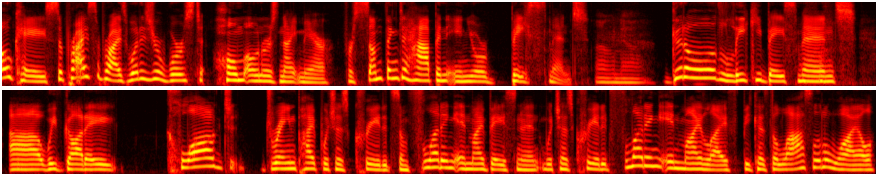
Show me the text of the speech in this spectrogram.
Okay, surprise, surprise. What is your worst homeowner's nightmare? For something to happen in your basement. Oh, no. good old leaky basement. Uh, we've got a clogged drain pipe, which has created some flooding in my basement, which has created flooding in my life because the last little while,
